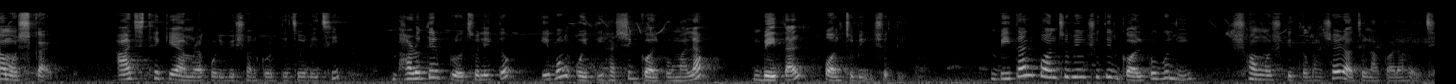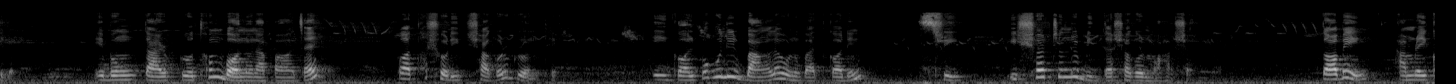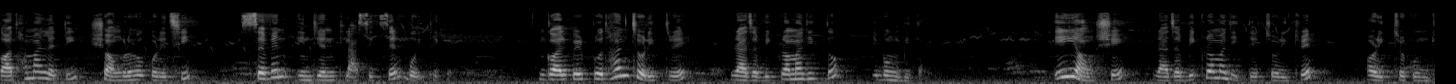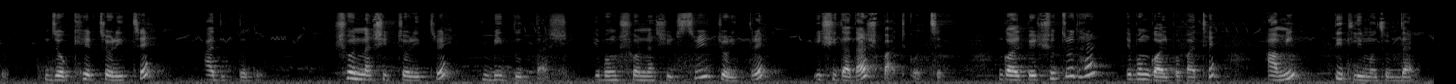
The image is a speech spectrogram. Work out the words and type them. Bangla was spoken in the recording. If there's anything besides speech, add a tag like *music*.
নমস্কার। আজ থেকে আমরা পরিবেশন করতে চলেছি ভারতের প্রচলিত এবং ঐতিহাসিক গল্পমালা, বেতাল পঞ্চবিংশতি। বেতাল পঞ্চবিংশতির গল্পগুলি সংস্কৃত ভাষায় রচনা করা হয়েছিল এবং তার প্রথম বর্ণনা পাওয়া যায় কথা শরীর সাগর গ্রন্থে। এই গল্পগুলির বাংলা অনুবাদ করেন শ্রী ঈশ্বরচন্দ্র বিদ্যাসাগর মহাশয়। তবে আমরা এই কথামালাটি সংগ্রহ করেছি সেভেন ইন্ডিয়ান ক্লাসিক্সের বই থেকে। গল্পের প্রধান চরিত্রে রাজা বিক্রমাদিত্য এবং বিতান এই অংশে রাজা বিক্রমাদিত্যের চরিত্রে অরিত্রকুঞ্জ যক্ষের চরিত্রে আদিত্যদেব, সন্ন্যাসীর চরিত্রে বিদ্যুৎ দাস এবং সন্ন্যাসীর স্ত্রীর চরিত্রে ঈশিতা দাস পাঠ করছে। গল্পের সূত্রধার এবং গল্প পাঠে আমি তিতলি মজুমদার।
